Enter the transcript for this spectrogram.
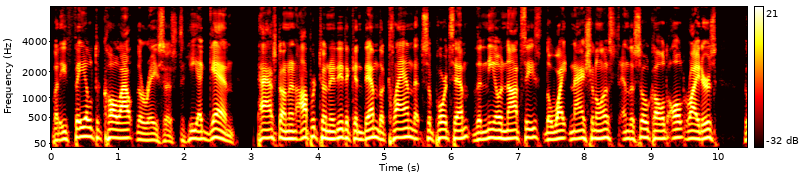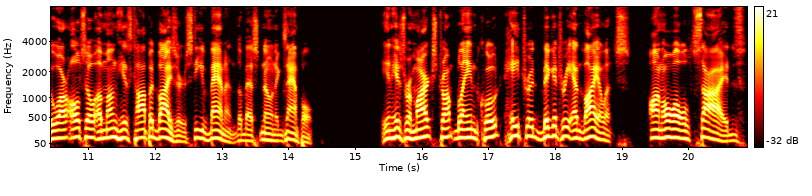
but he failed to call out the racists. He again passed on an opportunity to condemn the Klan that supports him, the neo Nazis, the white nationalists, and the so called alt righters, who are also among his top advisors, Steve Bannon, the best known example. In his remarks, Trump blamed, quote, hatred, bigotry, and violence on all sides.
